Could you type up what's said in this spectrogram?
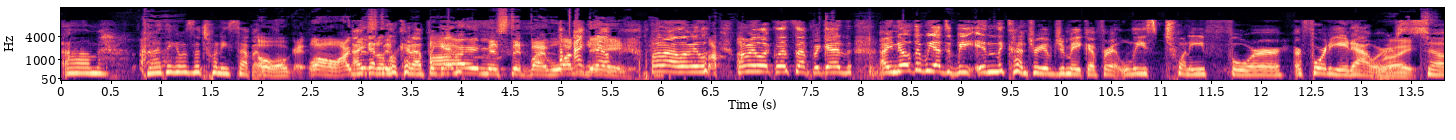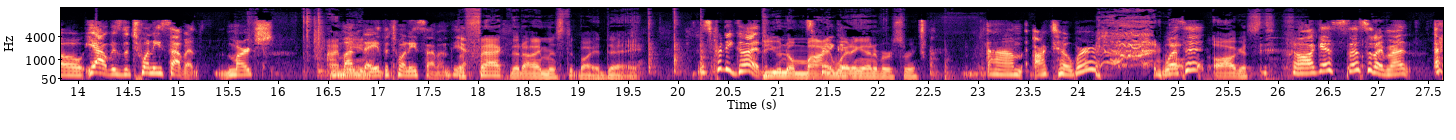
No, I think it was the 27th. Oh, okay. Well, I, missed gotta it. look it up again. I missed it by one day. know. Hold on, let me look, let me look this up again. I know that we had to be in the country of Jamaica for at least 24 or 48 hours. Right. So, yeah, it was the 27th, March I Monday, mean, the 27th. The fact that I missed it by a day. it's pretty good. Do you know my pretty good. wedding anniversary? Um, October? Was it? August. August? That's what I meant.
